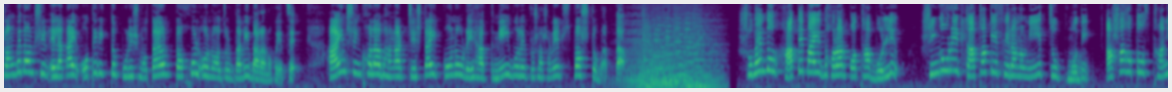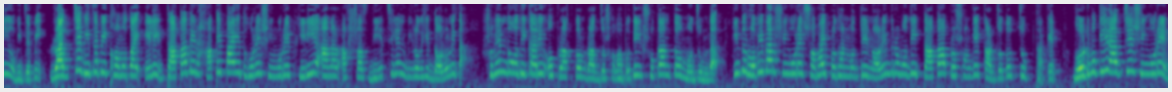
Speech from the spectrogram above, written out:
সংবেদনশীল এলাকায় অতিরিক্ত পুলিশ মোতায়েন, টহল ও নজরদারি বাড়ানো হয়েছে। আইন শৃঙ্খলা ভাঙার চেষ্টায় কোনো রেহাত নেই বলে প্রশাসনের স্পষ্ট বার্তা। শুভেন্দু হাতে পায়ে ধরার কথা বললেও সিঙ্গুরে টাটাকে ফেরানো নিয়ে চুপ মোদি। আশাহত স্থানীয় বিজেপি। রাজ্যে বিজেপি ক্ষমতায় এলে টাটাদের হাতে পায়ে ধরে সিঙ্গুরে ফিরিয়ে আনার আশ্বাস দিয়েছিলেন বিরোধী দলনেতা, শুভেন্দু অধিকারী ও প্রাক্তন রাজ্য সভাপতি সুকান্ত মজুমদার। কিন্তু রবিবার সিঙ্গুরের সভায় প্রধানমন্ত্রী নরেন্দ্র মোদী টাটা প্রসঙ্গে কার্যত চুপ থাকেন। ভোটমুখী রাজ্যে সিঙ্গুরের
